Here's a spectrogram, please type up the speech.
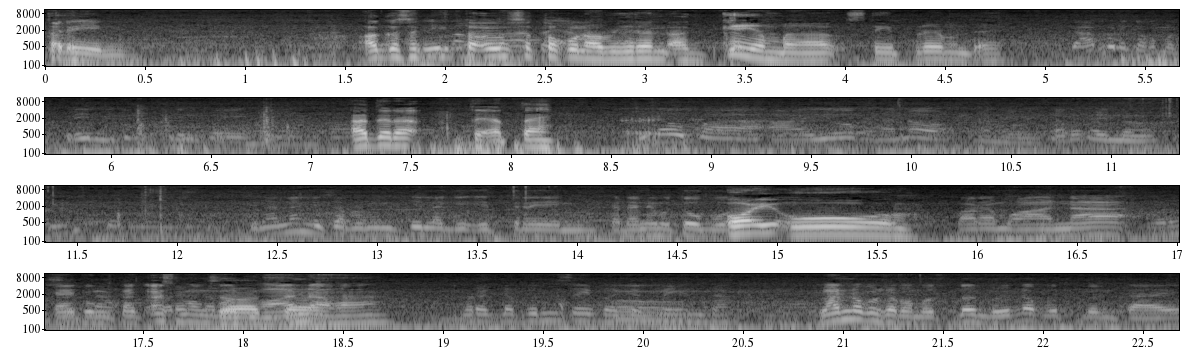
Train. Aga sa kita yung sa to ko nawiran agay ang mga stapler mo dai. Dapat ito ko mag-train. Dito mag-train pa eh. Ate ra, te ate. Ikaw pa ayo kan ano? Ano? Dapat kayo no. Kinanan di sa paminti lagi i-train. Kada ni mo tubo. Oy oo. Para mo ana. Kaya kung tagas mong Sada. mo ana ha. Murag na bunsay ba Oo. may handa. Plano ko siya pamut doon, bro. Nabot doon tayo.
